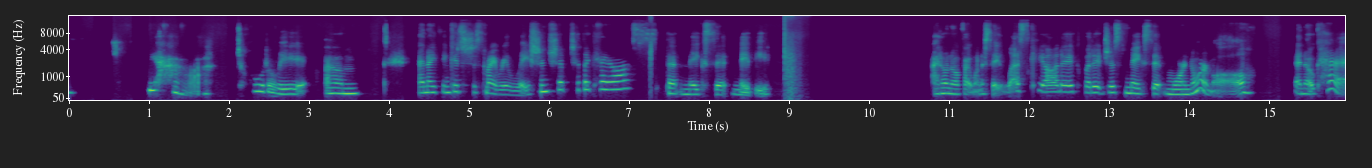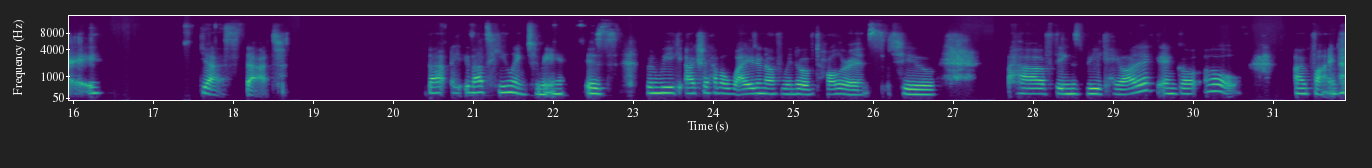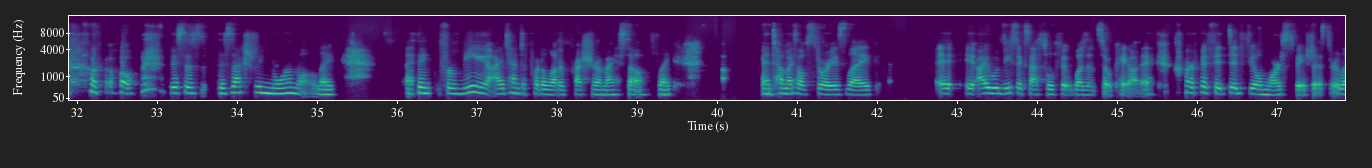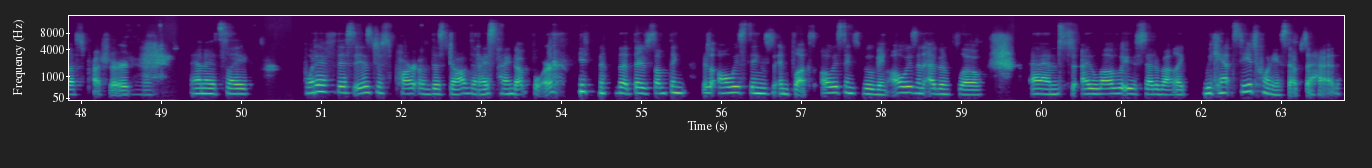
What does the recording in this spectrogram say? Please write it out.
Yeah, totally. Um, and I think it's just my relationship to the chaos that makes it maybe, I don't know if I want to say less chaotic, but it just makes it more normal and okay. Yes, that. That that's healing to me is when we actually have a wide enough window of tolerance to have things be chaotic and go, oh, I'm fine. oh, this is this is actually normal. Like I think for me, I tend to put a lot of pressure on myself, like and tell myself stories like it, it, I would be successful if it wasn't so chaotic or if it did feel more spacious or less pressured. Yeah. And it's like, what if this is just part of this job that I signed up for? you know, that there's something, there's always things in flux, always things moving, always an ebb and flow. And I love what you said about like, we can't see 20 steps ahead.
